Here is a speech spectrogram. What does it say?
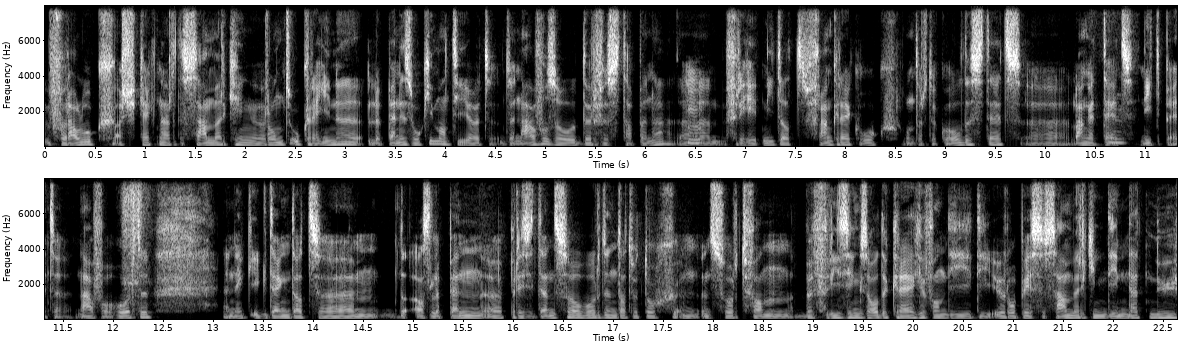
vooral ook als je kijkt naar de samenwerking rond Oekraïne, Le Pen is ook iemand die uit de NAVO zou durven stappen. Hè. Eh, vergeet niet dat Frankrijk ook onder de Gaulle destijds lange tijd niet bij de NAVO hoorde. En ik, ik denk dat, ehm, dat als Le Pen eh, president zou worden, dat we toch een, een soort van bevriezing zouden krijgen van die, die Europese samenwerking die net nu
